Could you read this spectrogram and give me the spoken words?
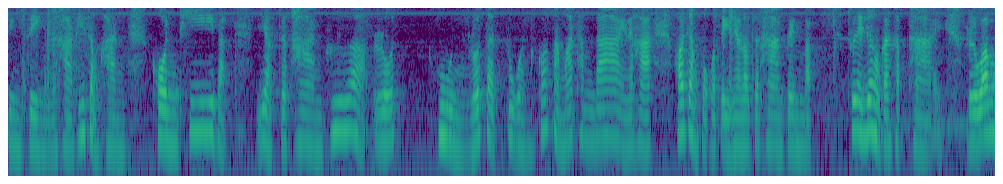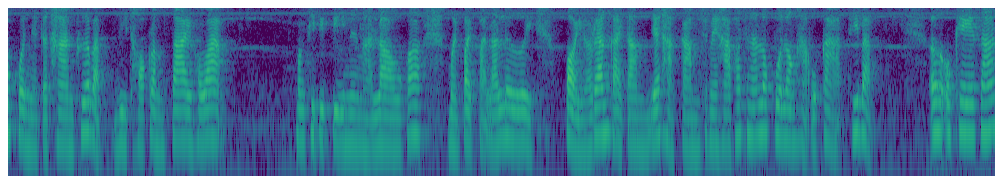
จริง ๆนะคะ ที่สำคัญคนที่แบบอยากจะทานเพื่อลด หุ่นลดสัดส่วนก็สามารถทำได้นะคะ เพราะจากปกติเนี่ยเราจะทานเป็นแบบช่วยในเรื่องของการขับถ่าย หรือว่าบางคนเนี่ยจะทานเพื่อแบบดีท็อกลำไส้เพราะว่าบางทีปีปีหนึ่งอะเราก็เหมือนปล่อยปละละเลย ปล่อยร่างกายตามยถากรรมใช่ไหมคะเพราะฉะนั้นเราควรลองหาโอกาสที่แบบ เออโอเคสัก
